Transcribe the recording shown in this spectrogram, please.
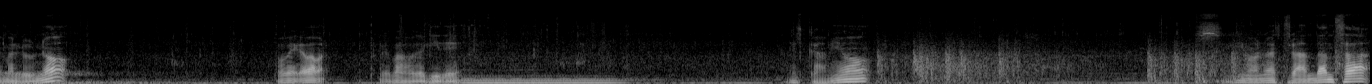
Hay más luz, ¿no? Pues venga, vámonos Por debajo de aquí de El camión Seguimos nuestra andanza.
